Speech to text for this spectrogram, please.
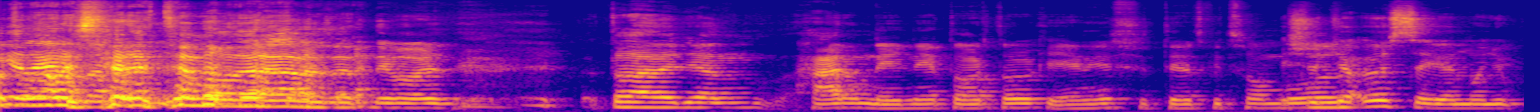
igen, erre szerettem volna rávezetni, hogy talán egy ilyen 3-4-nél tartok én is tértficomból. És hogyha összejön mondjuk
